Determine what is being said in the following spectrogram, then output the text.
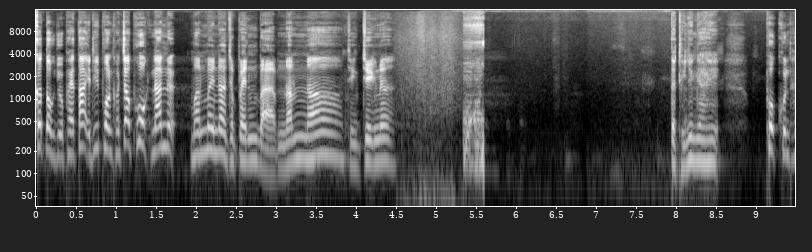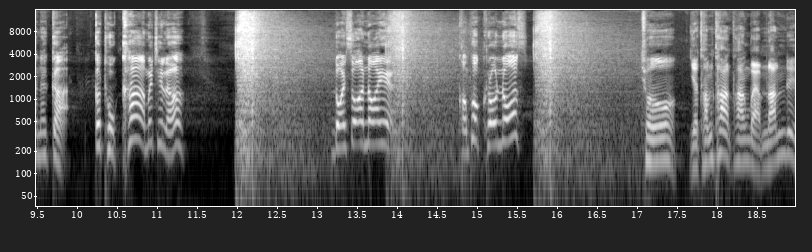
ก็ตกอยู่ภายใต้อิทธิพลของเจ้าพวกนั้นน่ะมันไม่น่าจะเป็นแบบนั้นนะ จริง ๆ นะ แต่ถึงยังไง พวกคุณธนากะก็ถูกฆ่าไม่ใช่เหรอ โดยโซอานอยอะของพวกโครโนส โชว์อย่าทำท่าทางแบบนั้นดิ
